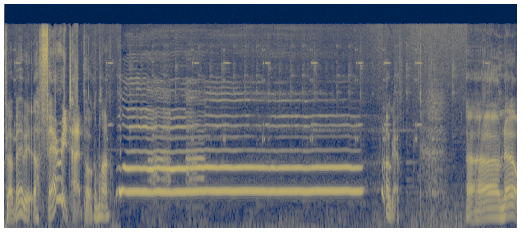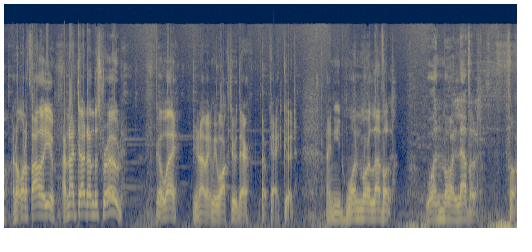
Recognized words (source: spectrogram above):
Flabebe, a fairy type Pokemon? What? Okay. Oh, uh, no, I don't want to follow you. I'm not done on this road. Go away. Do not make me walk through there. Okay, good. I need one more level. One more level for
